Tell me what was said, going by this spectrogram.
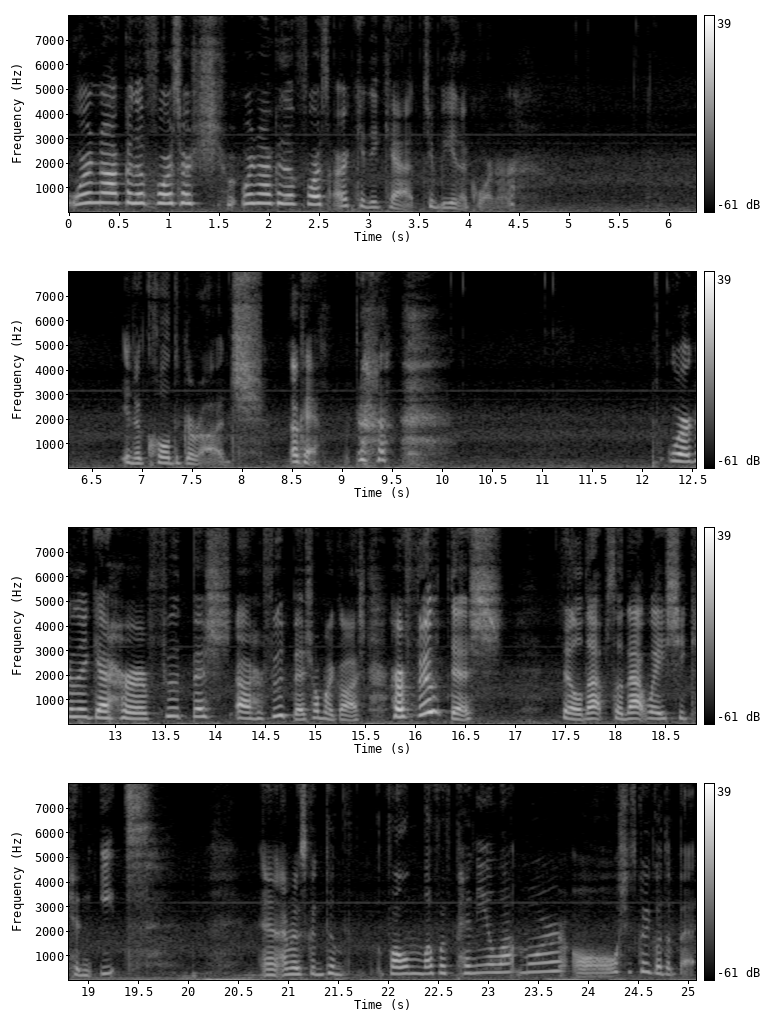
we're not gonna force our we're not gonna force our kitty cat to be in a corner in a cold garage. Okay. we're gonna get her food dish, uh, her food dish. Oh my gosh, her food dish filled up so that way she can eat and I'm just going to fall in love with Penny a lot more. Oh, she's to go to bed.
